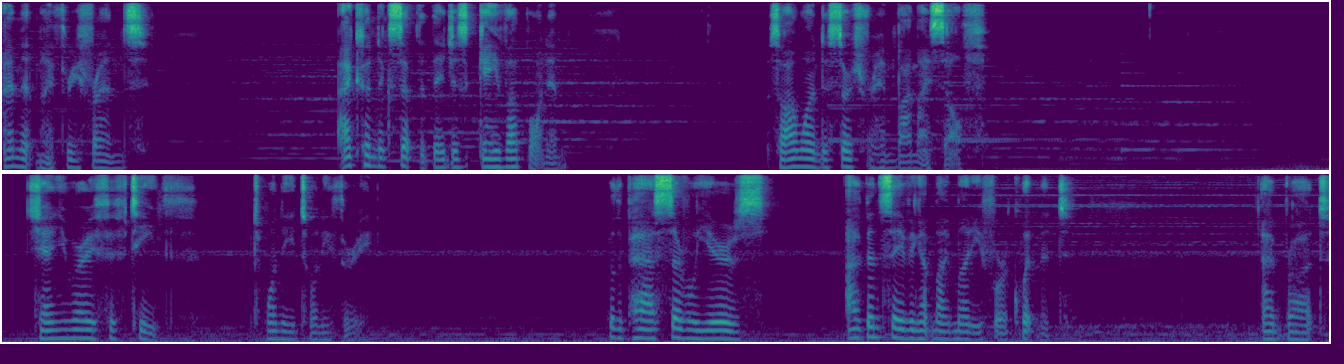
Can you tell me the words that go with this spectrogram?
I meant my three friends. I couldn't accept that they just gave up on him. So I wanted to search for him by myself. January 15th, 2023. For the past several years, I've been saving up my money for equipment. I brought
